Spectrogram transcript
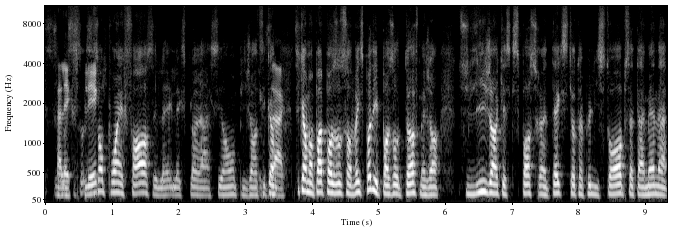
ça l'explique. Son point fort, c'est l'e- l'exploration. Puis genre, c'est comme, Exact. tu sais, comme on parle de puzzle solving, c'est pas des puzzles tough, mais genre, tu lis genre qu'est-ce qui se passe sur un texte qui compte un peu l'histoire, puis ça t'amène à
